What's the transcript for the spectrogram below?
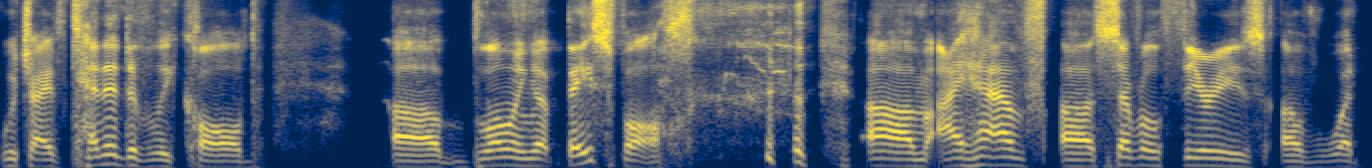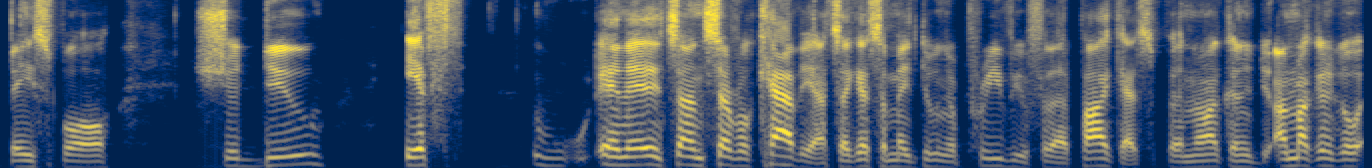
which i've tentatively called uh, blowing up baseball. um, I have uh, several theories of what baseball should do if and it's on several caveats. I guess I'm doing a preview for that podcast, but I'm not going to do. I'm not going to go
